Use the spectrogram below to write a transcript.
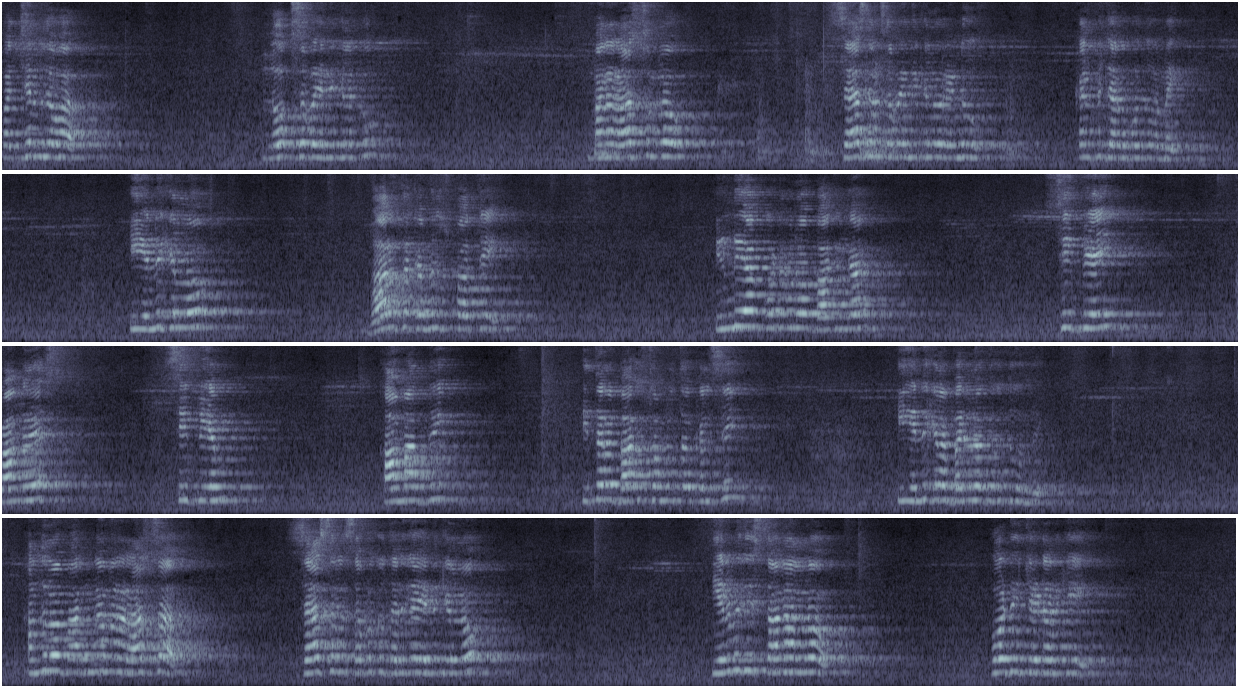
పద్దెనిమిదవ లోక్సభ ఎన్నికలకు మన రాష్ట్రంలో శాసనసభ ఎన్నికలు రెండు కలిపి జరగబోతూ ఉన్నాయి. ఈ ఎన్నికల్లో భారత కమ్యూనిస్ట్ పార్టీ ఇండియా కూటమిలో భాగంగా CPI Congress CPM Aam Aadmi ఇతర భాగస్వాములతో కలిసి ఈ ఎన్నికల బరిలో దిగుతూ ఉంది. అందులో భాగంగా మన రాష్ట్ర శాసనసభకు జరిగే ఎన్నికల్లో ఎనిమిది స్థానాల్లో పోటీ చేయడానికి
